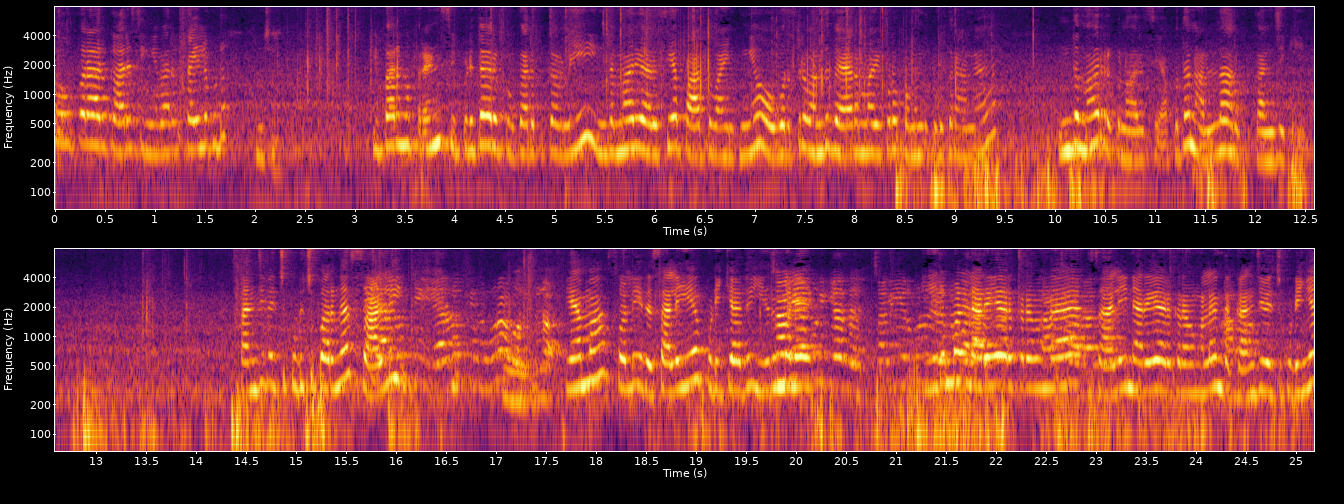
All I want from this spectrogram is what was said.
சூப்பராக இருக்கும். அரிசி இங்கே பாருங்க கையில் கூட. கொஞ்சம் இப்போ பாருங்க ஃப்ரெண்ட்ஸ் இப்படி தான் இருக்கும் கருப்பு கவனி. இந்த மாதிரி அரிசியாக பார்த்து வாங்கிக்கிங்க. ஒவ்வொருத்தரும் வந்து வேறு மாதிரி கூட கொண்டு வந்து கொடுக்குறாங்க. இந்த மாதிரி இருக்கணும் அரிசி. அப்போ தான் நல்லா இருக்கும் கஞ்சிக்கு. கஞ்சி வச்சு குடிச்சு பாருங்க. சளி. ஏமா சொல்லிடு. சளியே பிடிக்காது. இருமலே இருமல் நிறைய இருக்கிறவங்க சளி நிறைய இருக்கிறவங்கலாம் இந்த கஞ்சி வச்சு குடிங்க.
